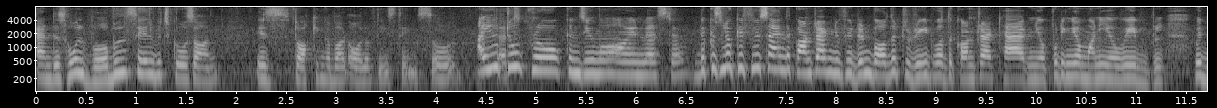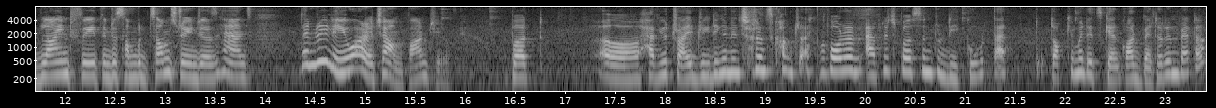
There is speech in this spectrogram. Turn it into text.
And this whole verbal sale which goes on is talking about all of these things. So Are you That's- too pro consumer or investor? Because look, if you signed the contract and if you didn't bother to read what the contract had and you're putting your money away bl- with blind faith into some some stranger's hands, then really you are a chump, aren't you? But uh, have you tried reading an insurance contract? For an average person to decode that document, it's got better and better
